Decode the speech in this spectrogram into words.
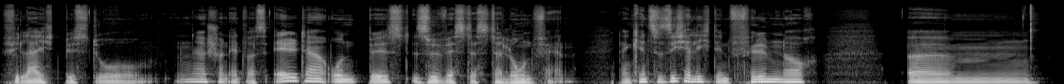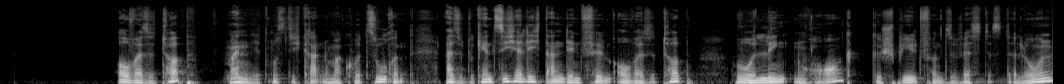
vielleicht bist du na, schon etwas älter und bist Sylvester Stallone-Fan. Dann kennst du sicherlich den Film noch ähm, Over the Top Mann, jetzt musste ich gerade noch mal kurz suchen. Also, du kennst sicherlich dann den Film Over the Top, wo Lincoln Hawk, gespielt von Sylvester Stallone,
